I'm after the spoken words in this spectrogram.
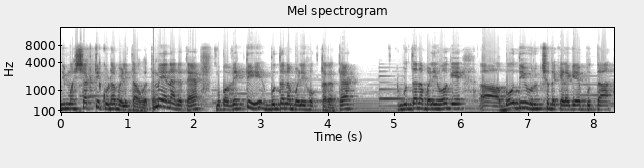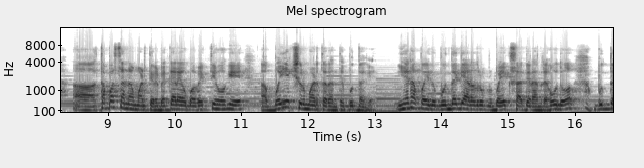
ನಿಮ್ಮ ಶಕ್ತಿ ಕೂಡ ಬೆಳೀತಾ ಹೋಗುತ್ತೆ. ಒಮ್ಮೆ ಏನಾಗುತ್ತೆ? ಒಬ್ಬ ವ್ಯಕ್ತಿ ಬುದ್ಧನ ಬಳಿ ಹೋಗ್ತಾರಂತೆ. ಬುದ್ಧನ ಬಳಿ ಹೋಗಿ ಬೋಧಿ ವೃಕ್ಷದ ಕೆಳಗೆ ಬುದ್ಧ ತಪಸ್ಸನ್ನ ಮಾಡ್ತಿರ್ಬೇಕಾದ್ರೆ ಒಬ್ಬ ವ್ಯಕ್ತಿ ಹೋಗಿ ಬೈಯಕ್ಕೆ ಶುರು ಮಾಡ್ತಾರಂತೆ ಬುದ್ಧಗೆ. ಏನಪ್ಪ ಇದು ಬುದ್ಧಕ್ಕೆ ಯಾರಾದರೂ ಬೈಕ್ ಸಾಧ್ಯನ ಅಂದರೆ? ಹೌದು, ಬುದ್ಧ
